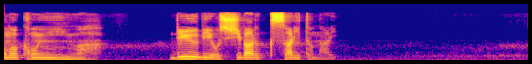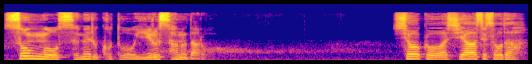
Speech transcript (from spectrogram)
この婚姻は劉備を縛る鎖となり孫悟を責めることを許さぬだろう。将校は幸せそうだ。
